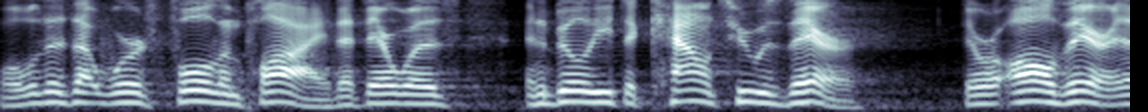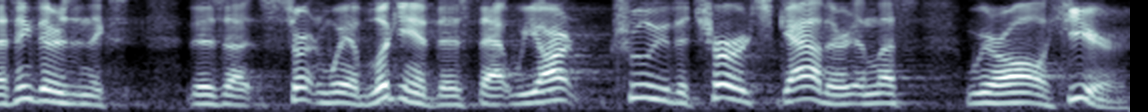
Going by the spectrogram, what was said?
Well, what does that word full imply? That there was an ability to count who was there. They were all there. And I think there's, an ex- there's a certain way of looking at this that we aren't truly the church gathered unless we're all here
